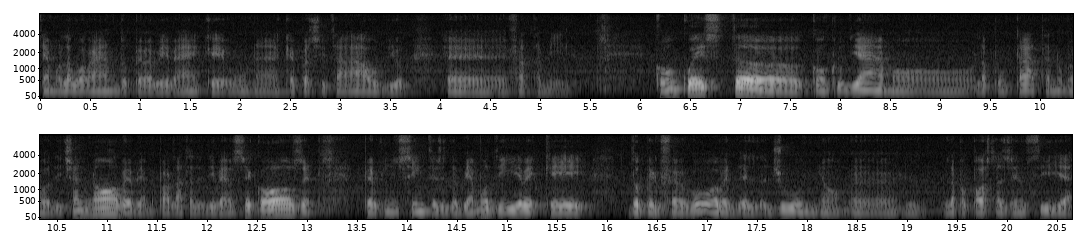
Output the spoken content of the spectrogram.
stiamo lavorando per avere anche una capacità audio eh, fatta meglio. Con questo concludiamo la puntata numero 19, abbiamo parlato di diverse cose, per in sintesi dobbiamo dire che dopo il fervore del giugno eh, la proposta agenzia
